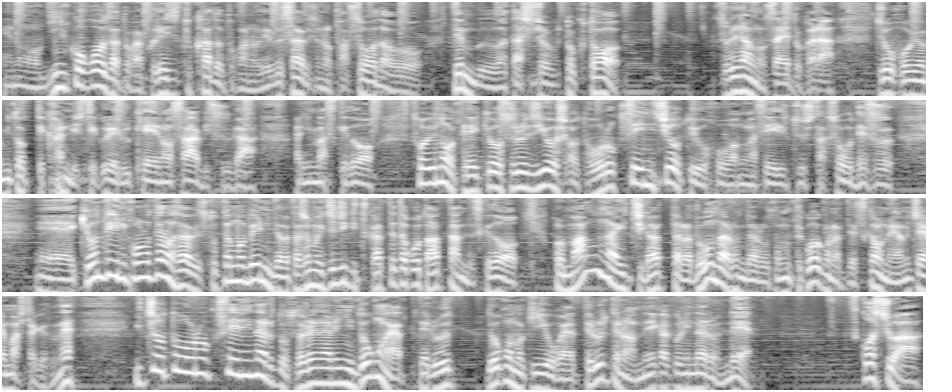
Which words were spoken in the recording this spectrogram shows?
あの、銀行口座とかクレジットカードとかのウェブサービスのパスワードを全部渡しておくと、それらのサイトから情報を読み取って管理してくれる系のサービスがありますけど、そういうのを提供する事業者を登録制にしようという法案が成立したそうです。えー、基本的にこの手のサービスとても便利で私も一時期使ってたことあったんですけど、これ万が一があったらどうなるんだろうと思って怖くなって使うのやめちゃいましたけどね。一応登録制になるとそれなりにどこがやってる、どこの企業がやってるっていうのは明確になるんで、少しは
